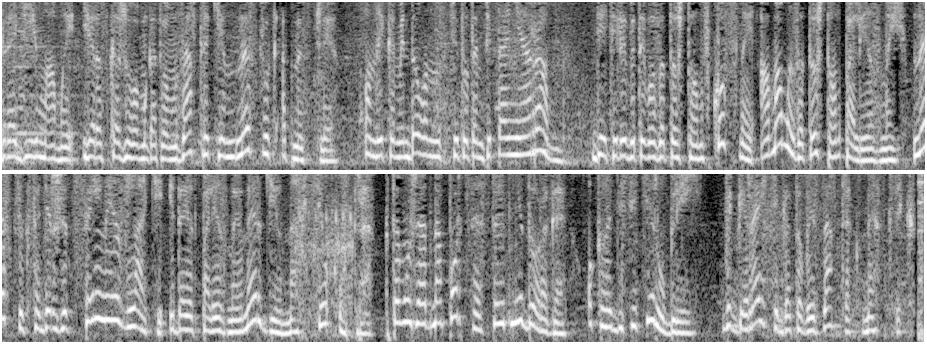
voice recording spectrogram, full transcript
Дорогие мамы, я расскажу вам о готовом завтраке Несквик от Nestle. Он рекомендован Институтом питания РАМ. Дети любят его за то, что он вкусный, а мамы за то, что он полезный. Несквик содержит цельные злаки и дает полезную энергию на все утро. К тому же одна порция стоит недорого, около 10 рублей. Выбирайте готовый завтрак Несквик.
